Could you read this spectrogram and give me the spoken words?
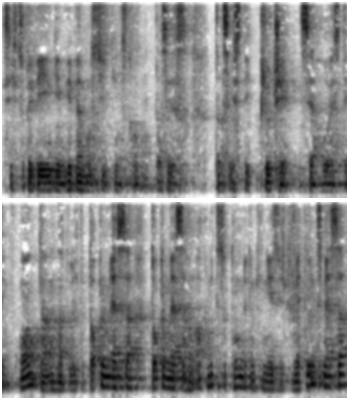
sich zu bewegen geben, wie beim Musikinstrument. Das ist, das ist die Pucci, sehr hohes Ding. Und dann natürlich die Doppelmesser. Doppelmesser haben auch nichts zu tun mit dem chinesischen Schmetterlingsmesser.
